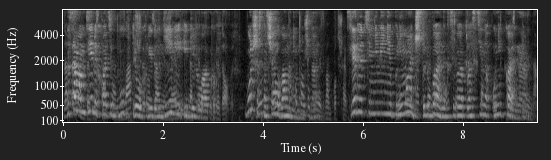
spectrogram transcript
На самом деле хватит двух-трех видов гелей и гель-лаков. Больше сначала вам не нужно. Следует, тем не менее, понимать, что любая ногтевая пластина уникальная.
